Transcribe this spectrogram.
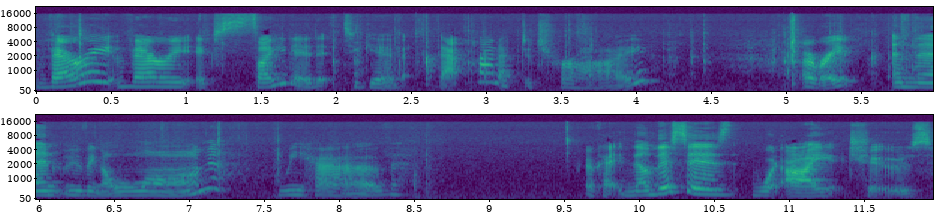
very, very excited to give that product a try. All right, and then moving along, we have, okay, now this is what I chose.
